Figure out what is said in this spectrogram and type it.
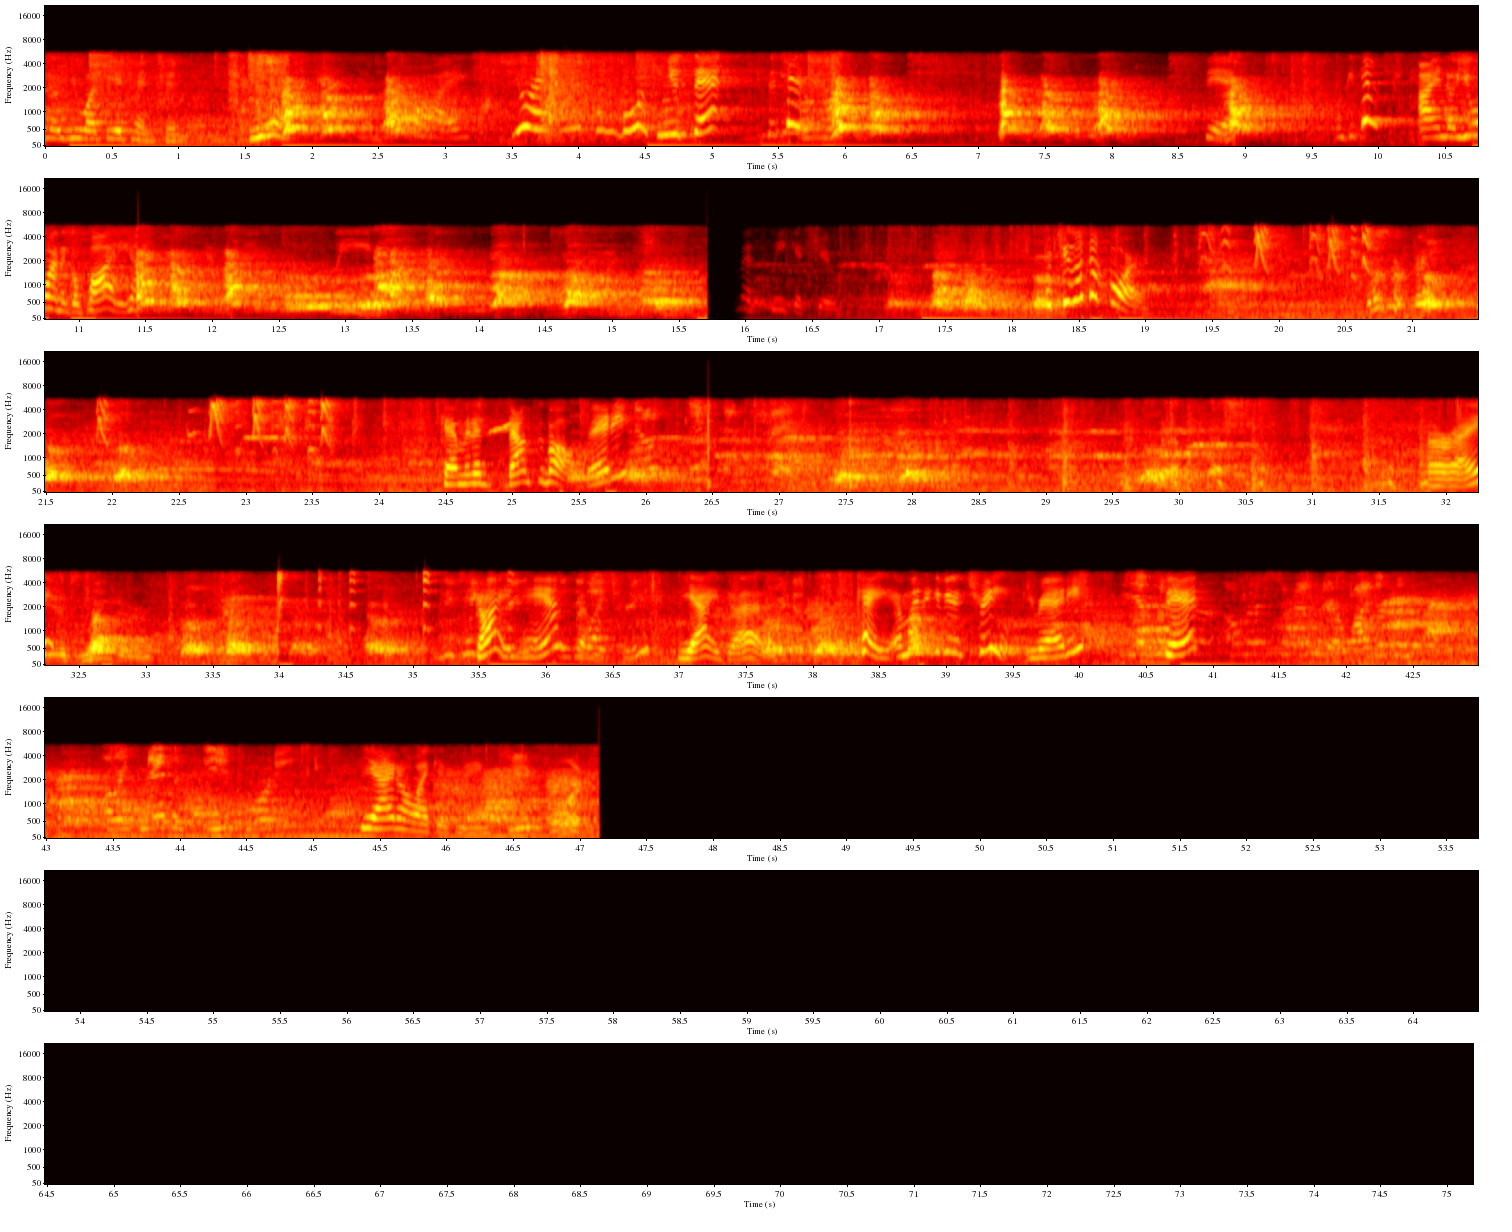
the attention. You're a handsome boy. You're a handsome boy. Can you sit? Sit. Sit. Okay, go. I know you want to go potty, huh? Clean. I'm gonna squeak at you. What you looking for? Those were pretty. Okay, I'm gonna bounce the ball. Ready? All right. Guy is handsome. like treats? Yeah, oh, he does. Okay, I'm gonna give you a treat. You ready? Sit. I'm gonna surrender. Why doesn't? Oh, his name is E40. Yeah, I don't like his name. G40.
